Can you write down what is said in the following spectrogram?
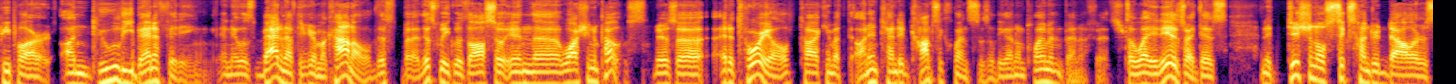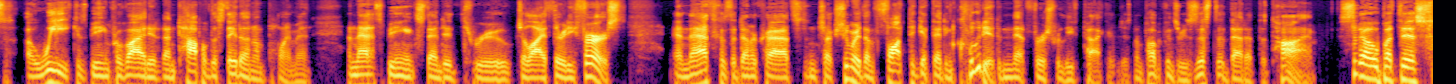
people are unduly benefiting, and it was bad enough to hear McConnell. This uh, this week was also in the Washington Post. There's a editorial talking about the unintended consequences of the unemployment benefits. So what it is, right? There's an additional six hundred dollars a week is being provided on top of the state unemployment, and that's being extended through July 31st. And that's because the Democrats and Chuck Schumer then fought to get that included in that first relief package. The Republicans resisted that at the time. So, but this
